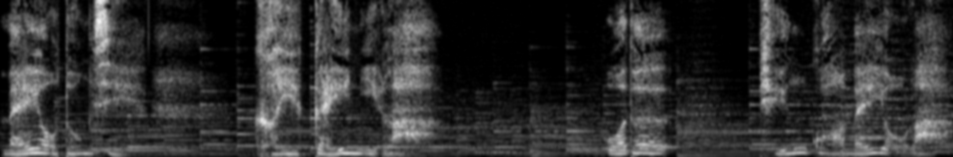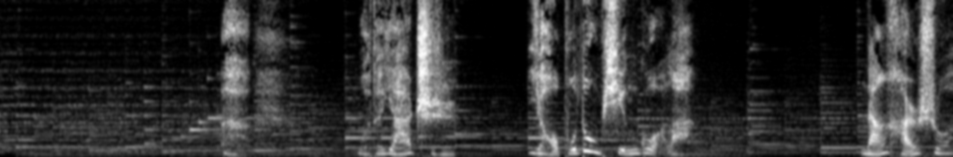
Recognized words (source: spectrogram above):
没有东西可以给你了。我的苹果没有了，我的牙齿咬不动苹果了。”男孩说。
